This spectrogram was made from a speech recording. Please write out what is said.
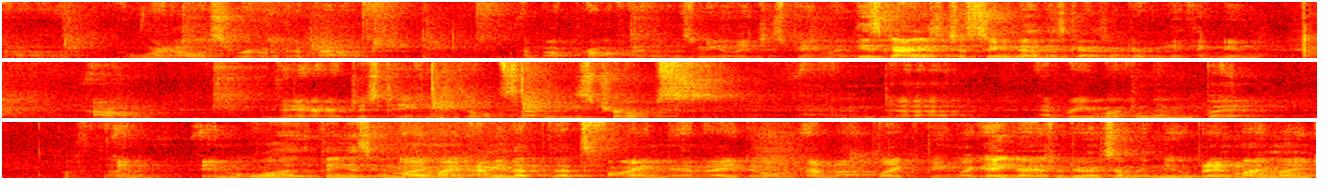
uh, Warren Ellis wrote about about Prophet. It was immediately just being like, these guys, just so you know, these guys aren't doing anything new. Um, they're just taking these old '70s tropes and uh, and reworking them, but in, in, well, the thing is, in my mind, I mean that that's fine, and I don't. I'm not like being like, "Hey guys, we're doing something new." But in my mind,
